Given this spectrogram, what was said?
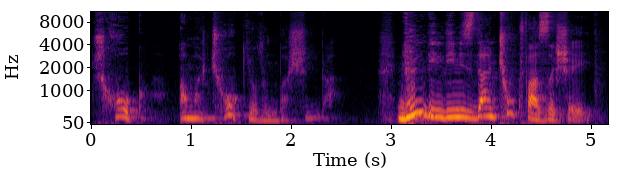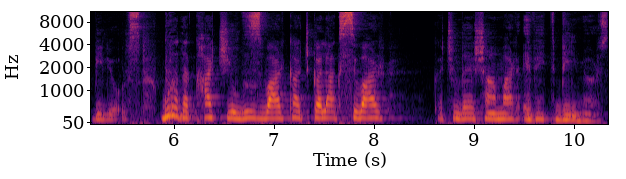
çok ama çok yolun başında. Dün bildiğimizden çok fazla şey biliyoruz. Burada kaç yıldız var, kaç galaksi var, kaçında yaşam var evet bilmiyoruz.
